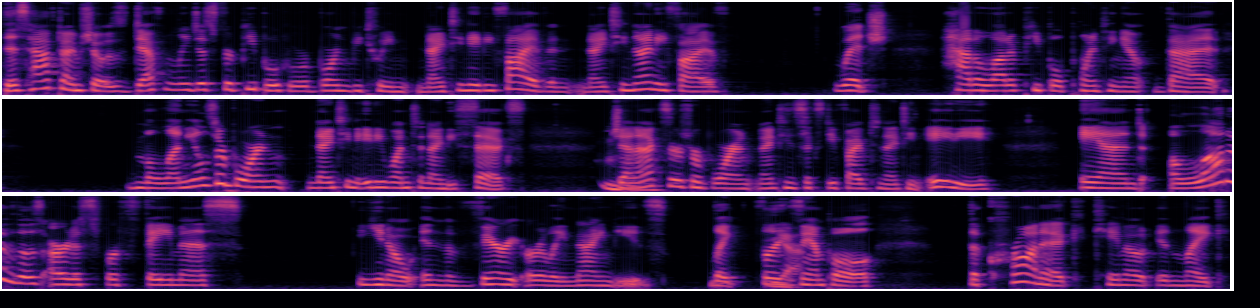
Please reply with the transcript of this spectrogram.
this halftime show is definitely just for people who were born between 1985 and 1995 which had a lot of people pointing out that millennials are born 1981 to 96 Gen mm-hmm. Xers were born 1965 to 1980 and a lot of those artists were famous you know in the very early 90s like for Yeah. example the chronic came out in like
